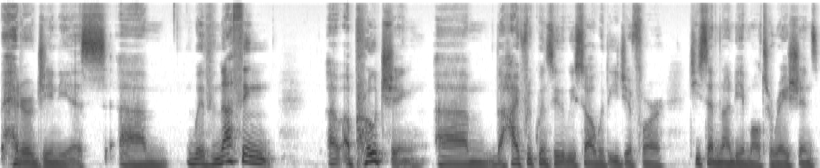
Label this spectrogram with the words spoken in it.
heterogeneous, um, with nothing uh, approaching um, the high frequency that we saw with EGFR T790M alterations.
